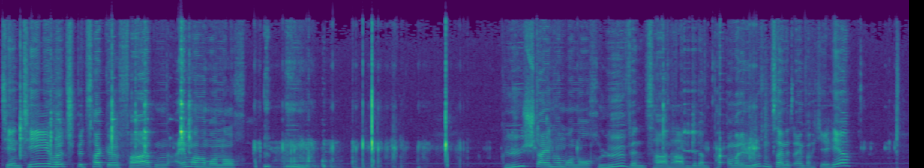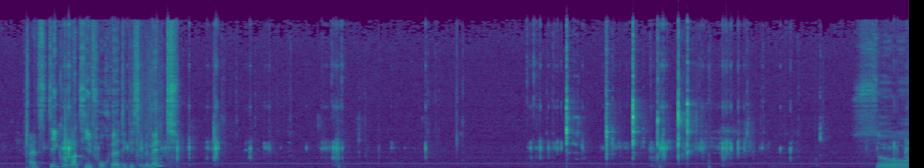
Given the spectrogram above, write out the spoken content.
TNT, Holzspitzhacke, Faden, Eimer haben wir noch. Glühstein haben wir noch, Löwenzahn haben wir. Dann packen wir mal den Löwenzahn jetzt einfach hierher. Als dekorativ hochwertiges Element. So.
